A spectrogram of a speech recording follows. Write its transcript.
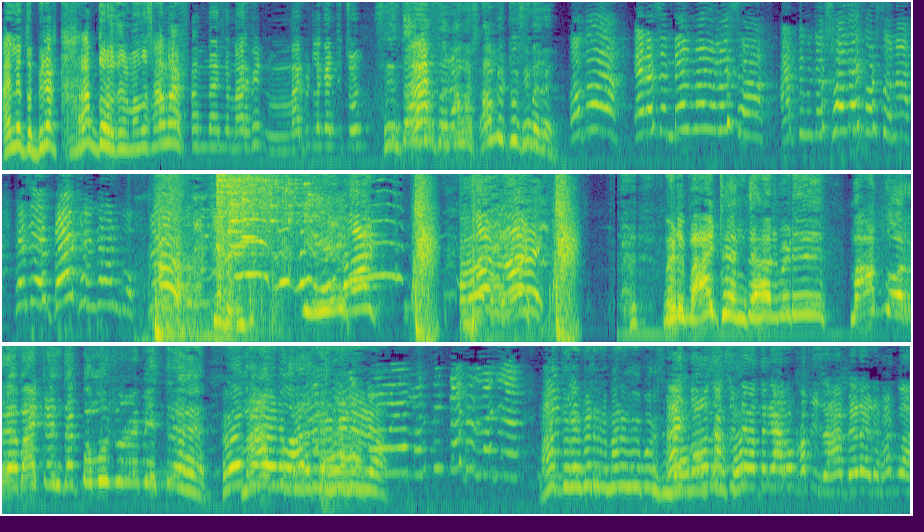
আইলে তো বিরাট খারাপ ধরনের মানুষ। আমার সামনে আইলে মারপিট মারপিট লাগাইতে চল চিন্তা করছ না আমার সামনে টুসি মেরে। ওগো এরা যে মেল মারা লইছো আর তুমি তো সবাই করছ না হে যে ব্যাগ হ্যাঙ্গার আনব। বেড়ি ঠেং দেহার বেড়ি। মা তোর রে ভাই ঠেং দেখ মুসুর রে ভিতরে মা তোর রে। আমার পিঠটা ভালো লাগে। এই দরজা তুই তাড়াতাড়ি আরও খাবি যা বেড়া এটা ভাগলা।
